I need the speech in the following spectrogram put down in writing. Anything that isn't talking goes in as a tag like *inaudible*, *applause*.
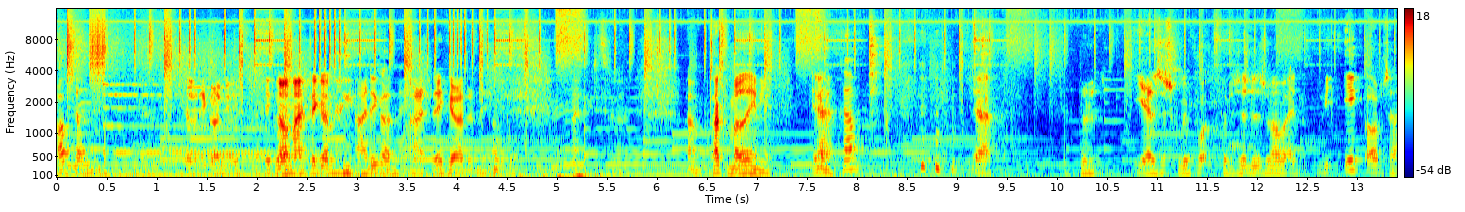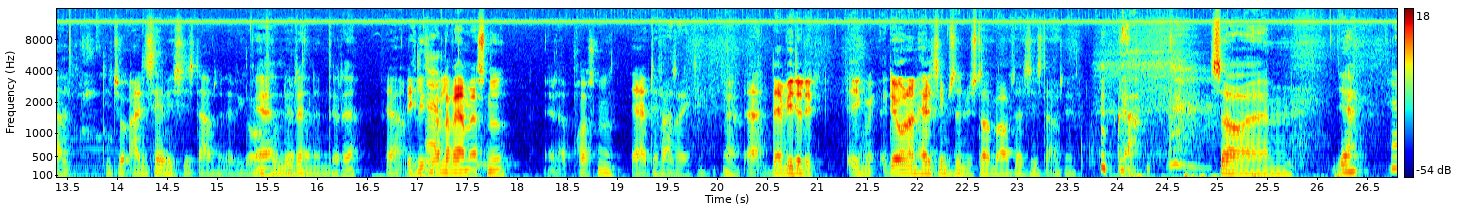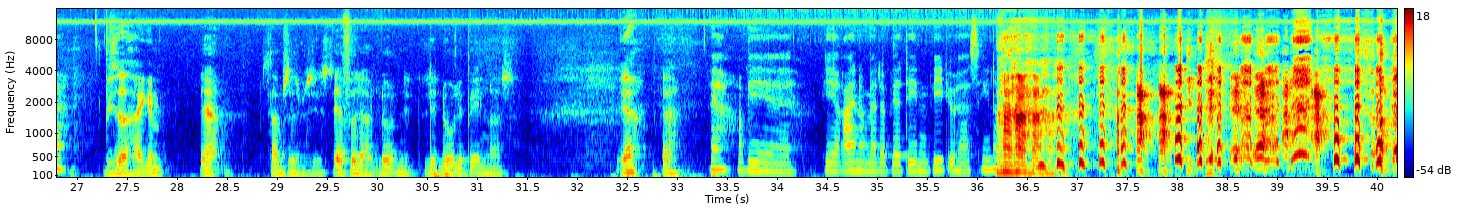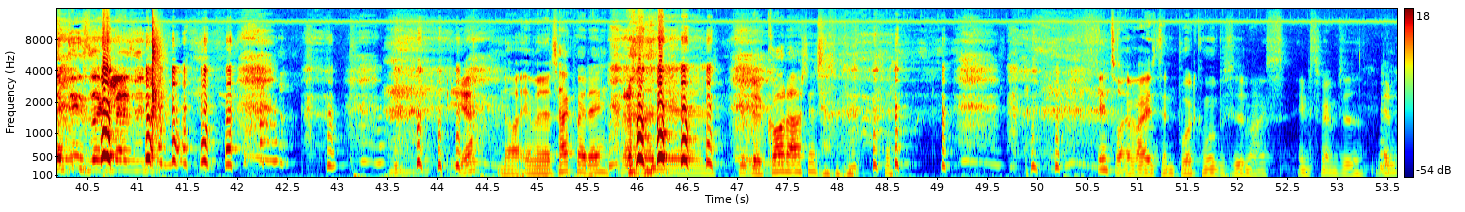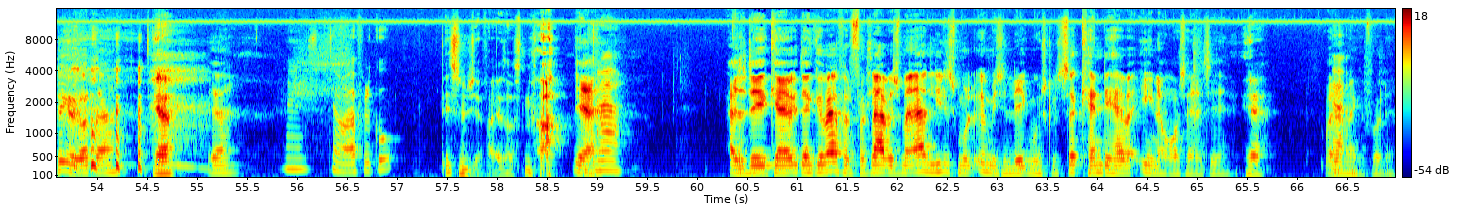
Optager den? Eller det gør den jo ikke. Det gør Nå, nej, det gør den ikke. Nej, det gør den ikke. Nej, det gør den ikke. Tak for mad egentlig. Ja, Kom. ja. Nu, ja, altså skulle vi prøve, få det til at lyde som om, at vi ikke optager de to. Nej, det sagde vi i sidste afsnit, at vi går Ja, ja, det, efter er det, hinanden. det er det. Ja. Vi kan lige så Ja. godt lade være med at snyde. Eller prøve at snyde. ja, det er faktisk rigtigt. Ja. Ja, det er vidderligt. Ikke, det er under en halv time siden, vi stoppede med at optage det sidste afsnit. Ja. Så øhm, ja, Vi sidder her igen. ja, samtidig som sidst. Jeg har fået der lånt lidt, lidt nål i benene også. Ja. Ja, og vi, øh, vi regner med, at der bliver delt en video her senere. *laughs* det er så klassisk. *laughs* ja. Nå, jamen øh, tak for i dag. *laughs* Altså, det, øh, det blev et kort afsnit. Jeg tror jeg faktisk, den burde komme ud på Sidemarkeds Instagram-side. Jamen, det kan godt være. Ja. Ja. Den var i hvert fald god. Det synes jeg faktisk også, den var. Ja, ja. Altså det kan, den kan i hvert fald forklare, hvis man er en lille smule øm i sin lægmuskel, så kan det her være en af årsagerne til, Ja. hvordan Ja. man kan få det.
